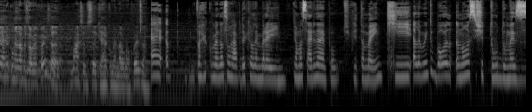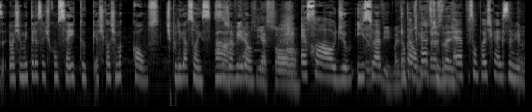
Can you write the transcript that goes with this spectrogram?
quer recomendar mais alguma coisa? Márcia, você quer recomendar alguma coisa? É, uma recomendação rápida que eu lembrei. Tem uma série na Apple TV também, que ela é muito boa. Eu não assisti tudo, mas eu achei muito interessante o conceito. Acho que ela chama calls, tipo ligações. Ah, Vocês já viram? É, aqui é só. É só áudio. Isso é Vi, mas É um Então, muito podcast interessante. É, são podcasts, amigo.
